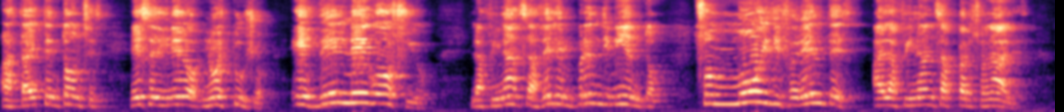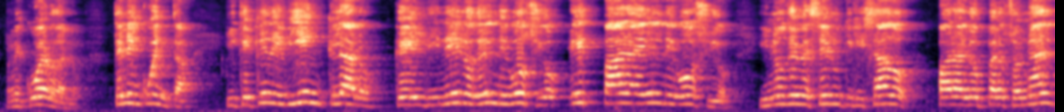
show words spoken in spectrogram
Hasta este entonces, ese dinero no es tuyo, es del negocio. Las finanzas del emprendimiento son muy diferentes a las finanzas personales. Recuérdalo, ten en cuenta y que quede bien claro que el dinero del negocio es para el negocio y no debe ser utilizado para lo personal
